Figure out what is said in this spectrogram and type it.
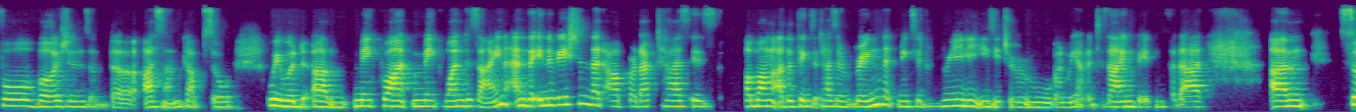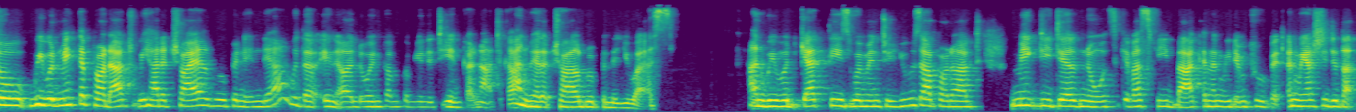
four versions of the Asan cup. So we would um, make one make one design, and the innovation that our product has is among other things, it has a ring that makes it really easy to remove. And we have a design patent for that. Um, so we would make the product. We had a trial group in India with a, in a low income community in Karnataka, and we had a trial group in the US. And we would get these women to use our product, make detailed notes, give us feedback, and then we'd improve it. And we actually did that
